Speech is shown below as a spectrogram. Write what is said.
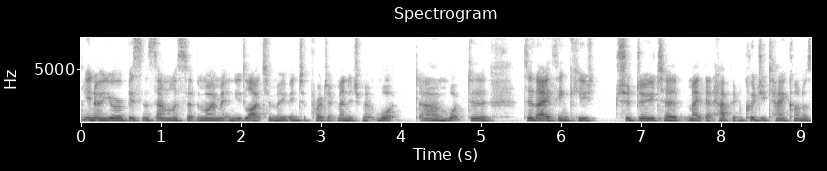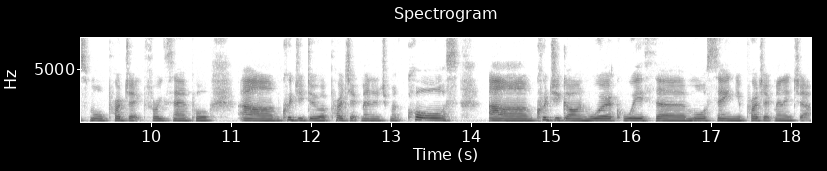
you know you're a business analyst at the moment and you'd like to move into project management what um, what do do they think you should do to make that happen? Could you take on a small project, for example? Um, could you do a project management course? Um, could you go and work with a more senior project manager?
